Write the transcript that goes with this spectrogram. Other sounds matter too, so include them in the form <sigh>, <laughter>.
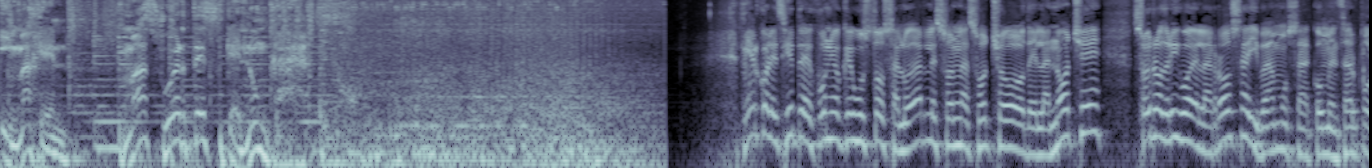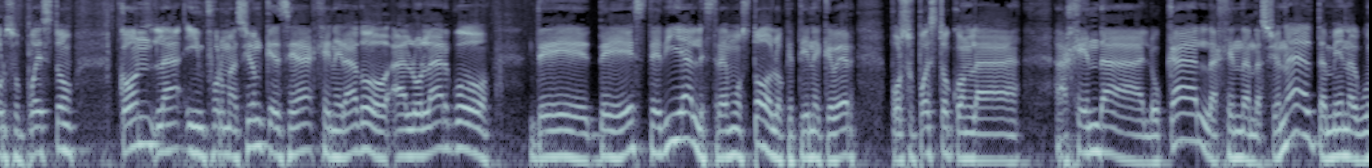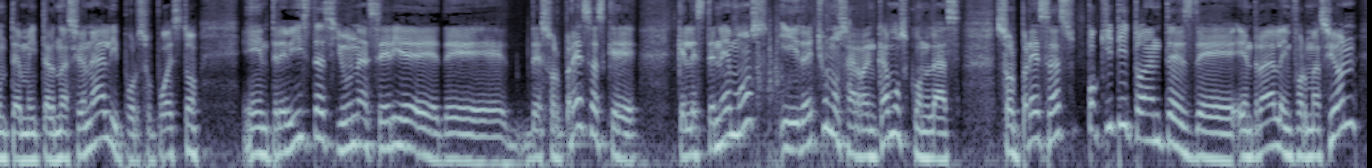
Imagen. Más fuertes que nunca. Miércoles 7 de junio, qué gusto saludarles, son las 8 de la noche. Soy Rodrigo de la Rosa y vamos a comenzar, por supuesto, con la información que se ha generado a lo largo de, de este día. Les traemos todo lo que tiene que ver, por supuesto, con la agenda local, la agenda nacional, también algún tema internacional y, por supuesto, entrevistas y una serie de, de sorpresas que, que les tenemos. Y de hecho nos arrancamos con las sorpresas poquitito antes de entrar a la información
